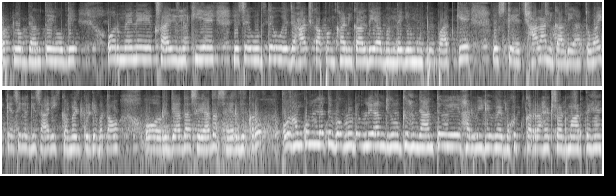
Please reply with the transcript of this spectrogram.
आप लोग जानते ही होंगे। और मैंने एक शायरी लिखी है जैसे उड़ते हुए जहाज़ का पंखा निकाल दिया, बंदे के मुँह पे पात के उसके छाला निकाल दिया। तो भाई कैसी लगी सारी कमेंट करके बताओ। और ज़्यादा से ज़्यादा शेयर भी करो। और हमको मिल जाती बबलू डब्ल्यू एम क्योंकि हम जानते हो ये हर वीडियो में बहुत कर रहा हेडशॉट मारते हैं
